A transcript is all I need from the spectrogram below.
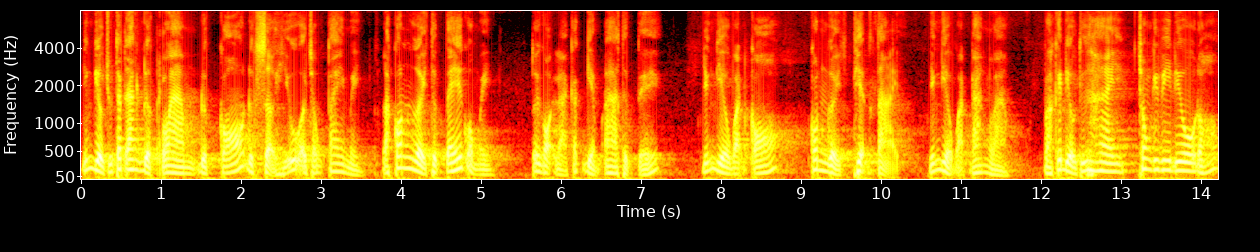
Những điều chúng ta đang được làm, được có, được sở hữu ở trong tay mình là con người thực tế của mình. Tôi gọi là các điểm A thực tế. Những điều bạn có, con người hiện tại, những điều bạn đang làm. Và cái điều thứ hai trong cái video đó,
